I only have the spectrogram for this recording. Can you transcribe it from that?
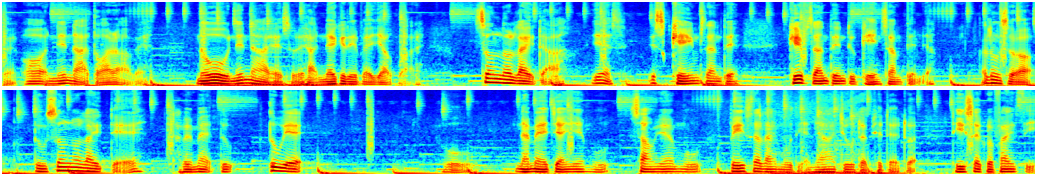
ပဲ။အော်အနစ်နာသွားတာပဲ။ no နစ်နာရဲဆိုတဲ့ဟာ negative ပဲရောက်ပါတယ်။ဆုံးလွတ်လိုက်တာ yes it's game something give something to gain something ဗျ။အဲ့လိုဆိုတော့ तू ဆုံးလွတ်လိုက်တယ်ဒါပေမဲ့ तू သူ့ရဲ့ဟိုနာမည်ကျန်ရင်းမှုဆောင်ရွက်မှုပေးဆက်လိုက်မှုဒီအများအကျိုးတက်ဖြစ်တဲ့အတွက်ဒီ sacrifice ဒီ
